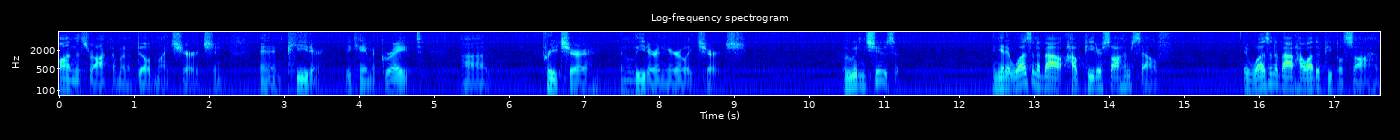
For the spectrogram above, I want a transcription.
upon this rock I'm going to build my church. And, and, and Peter became a great uh, preacher and leader in the early church. We wouldn't choose him. And yet it wasn't about how Peter saw himself. It wasn't about how other people saw him.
